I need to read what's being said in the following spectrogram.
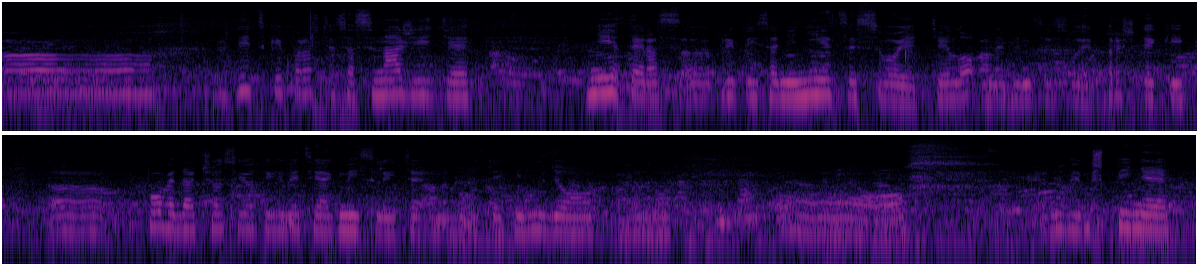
Uh, vždycky proste sa snažíte nie teraz uh, pri písaní nie cez svoje telo, ale len cez svoje pršteky uh, povedať, čo si o tých veciach myslíte, alebo o tých ľuďoch, alebo o, ja neviem, špine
